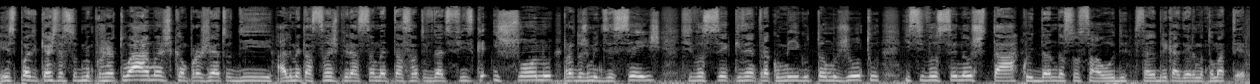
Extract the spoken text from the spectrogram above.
esse podcast é sobre meu projeto Armas, que é um projeto de alimentação, respiração, meditação, atividade física e sono para 2016. Se você quiser entrar comigo, tamo junto. E se você não está cuidando da sua saúde, está de brincadeira na tomateira.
